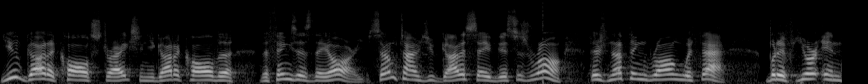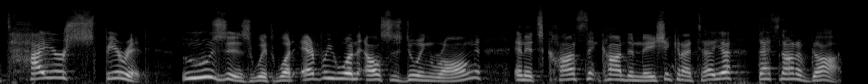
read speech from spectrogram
you've got to call strikes and you got to call the, the things as they are. Sometimes you've got to say, This is wrong. There's nothing wrong with that. But if your entire spirit oozes with what everyone else is doing wrong and it's constant condemnation, can I tell you, that's not of God.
